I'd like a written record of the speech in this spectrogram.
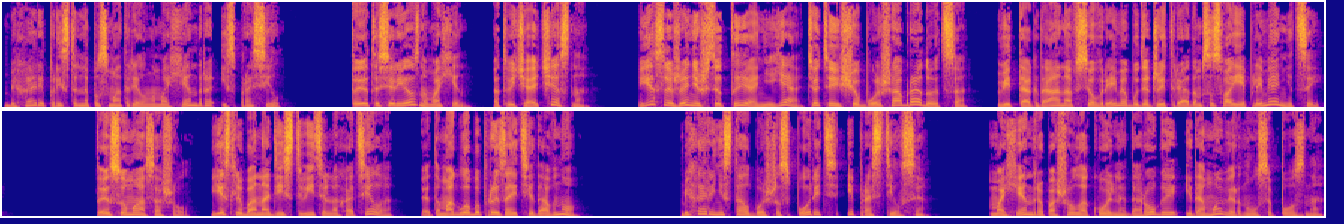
Бихари пристально посмотрел на Махендра и спросил. «Ты это серьезно, Махин? Отвечай честно. Если женишься ты, а не я, тетя еще больше обрадуется, ведь тогда она все время будет жить рядом со своей племянницей». «Ты с ума сошел. Если бы она действительно хотела, это могло бы произойти давно». Бихари не стал больше спорить и простился. Махендра пошел окольной дорогой и домой вернулся поздно.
